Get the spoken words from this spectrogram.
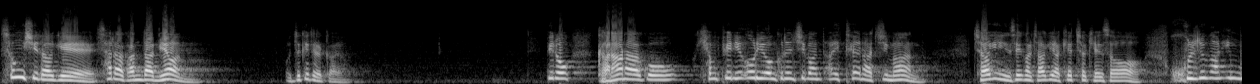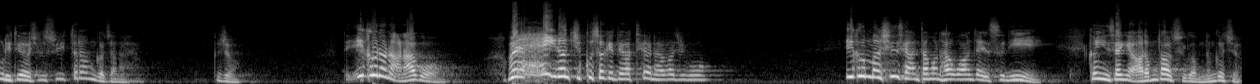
성실하게 살아간다면 어떻게 될까요? 비록 가난하고 형편이 어려운 그런 집안 아이 태어났지만 자기 인생을 자기가 개척해서 훌륭한 인물이 되어질 수 있더라는 거잖아요. 그죠? 이거는 안 하고 왜 이런 집구석에 내가 태어나가지고 이것만 신세 한탄만 하고 앉아 있으니 그 인생이 아름다울 수가 없는 거죠.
